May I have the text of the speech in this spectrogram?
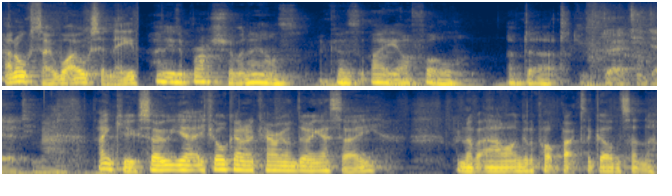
And also, what I also need, I need a brush for my nails because they are full of dirt. You dirty, dirty man. Thank you. So, yeah, if you're going to carry on doing essay another hour, I'm going to pop back to the garden centre.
